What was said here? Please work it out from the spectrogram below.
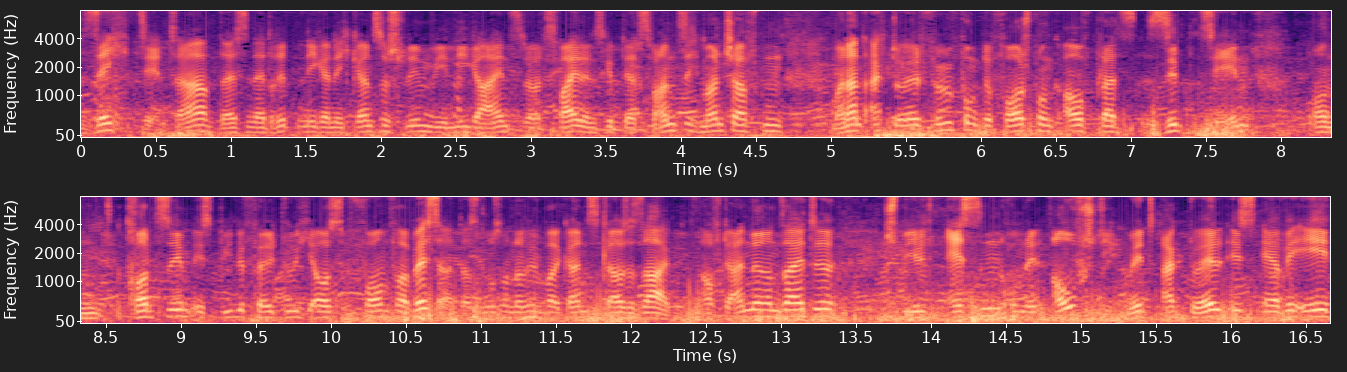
16. Das ist in der dritten Liga nicht ganz so schlimm wie in Liga 1 oder 2, denn es gibt ja 20 Mannschaften. Man hat aktuell 5 Punkte Vorsprung auf Platz 17. Und trotzdem ist Bielefeld durchaus Form verbessert. Das muss man auf jeden Fall ganz klar so sagen. Auf der anderen Seite spielt Essen um den Aufstieg mit. Aktuell ist RWE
